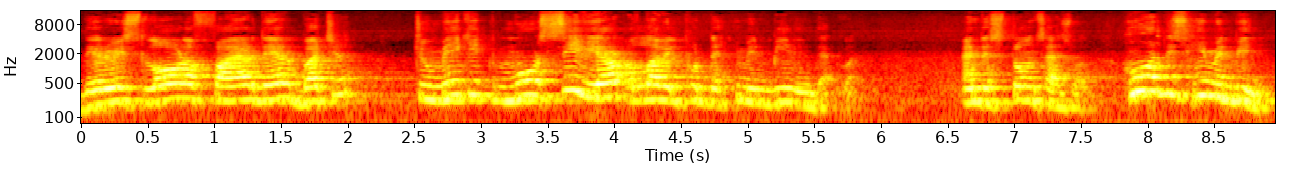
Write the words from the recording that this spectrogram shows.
there is lot of fire there, but to make it more severe, Allah will put the human being in that one. And the stones as well. Who are these human beings?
